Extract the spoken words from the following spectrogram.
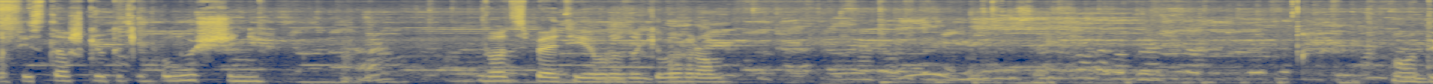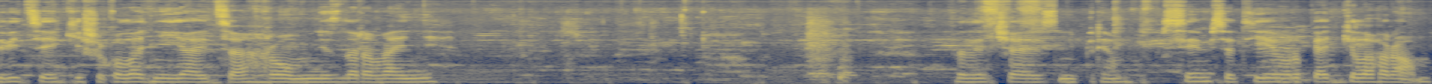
А фісташки такі полущені 25 євро за кілограм. О, дивіться, які шоколадні яйця огромні, здоровенні. Величезні прям. 70 євро 5 кілограм.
